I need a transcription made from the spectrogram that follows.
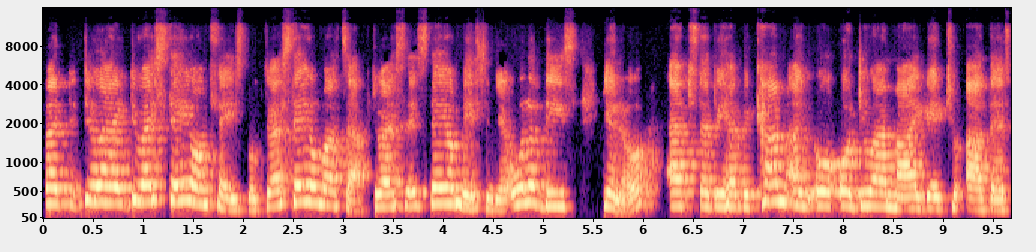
but do I do I stay on Facebook? Do I stay on WhatsApp? Do I stay on Messenger? All of these, you know, apps that we have become, or, or do I migrate to others?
